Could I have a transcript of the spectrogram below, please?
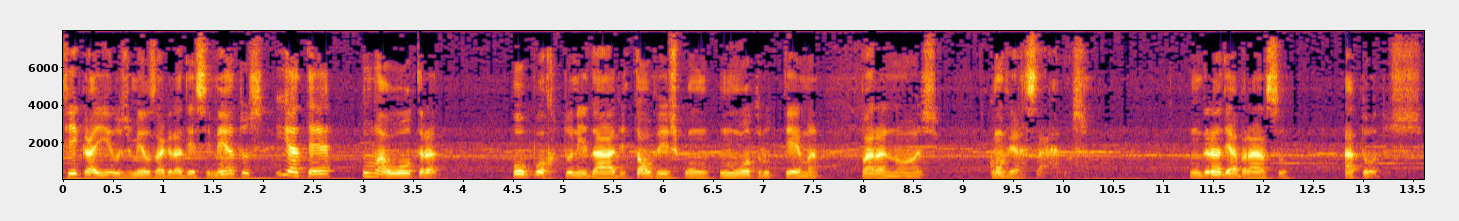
fica aí os meus agradecimentos e até uma outra oportunidade, talvez com um outro tema para nós conversarmos. Um grande abraço a todos.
